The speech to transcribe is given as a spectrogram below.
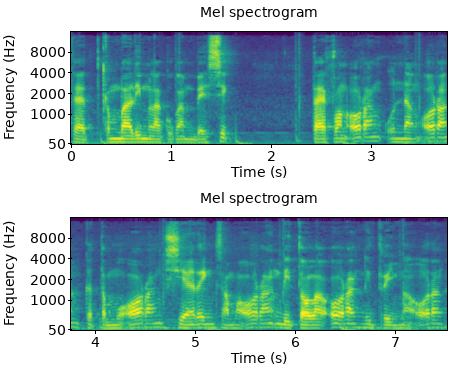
Saya kembali melakukan basic. Telepon orang, undang orang, ketemu orang, sharing sama orang, ditolak orang, diterima orang,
